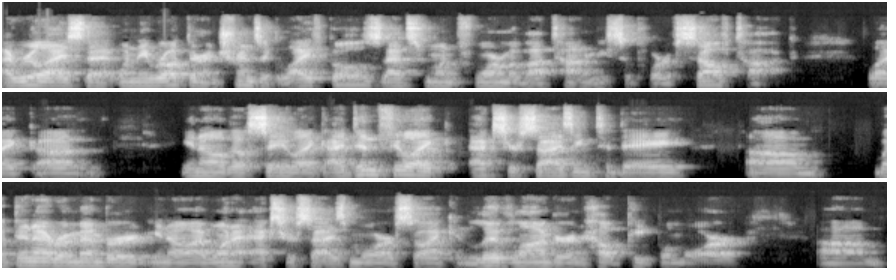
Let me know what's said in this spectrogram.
I realized that when they wrote their intrinsic life goals, that's one form of autonomy supportive self talk. Like, uh, you know, they'll say, like, I didn't feel like exercising today. Um, but then I remembered, you know, I want to exercise more so I can live longer and help people more. Um,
